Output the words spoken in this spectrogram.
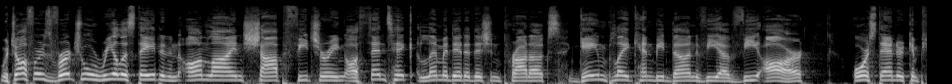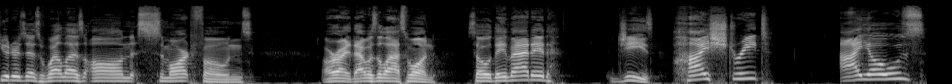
which offers virtual real estate and an online shop featuring authentic limited edition products. Gameplay can be done via VR or standard computers as well as on smartphones. All right, that was the last one. So they've added, geez, High Street, IOs,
